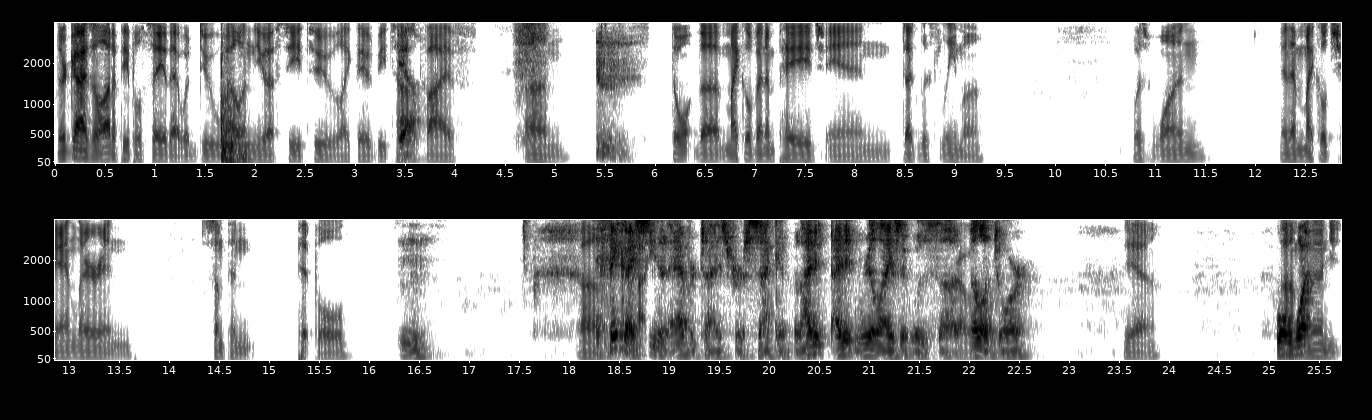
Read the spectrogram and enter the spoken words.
they're guys. A lot of people say that would do well in UFC too. Like they would be top Yeah. five. Um, the the Michael Venom Page and Douglas Lima was one, and then Michael Chandler and something Pitbull. Uh, I think I seen it advertised for a second, but I didn't. I didn't realize it was uh, Probably. Bellator. yeah. Well, Um, what? you-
